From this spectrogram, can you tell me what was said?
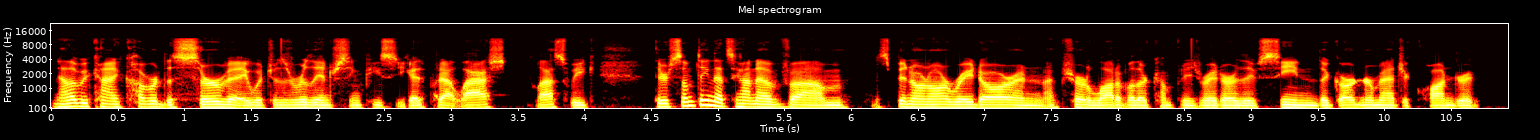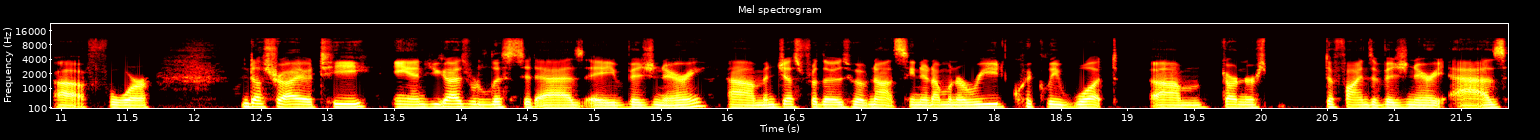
now that we kind of covered the survey, which was a really interesting piece that you guys put out last last week, there's something that's kind of um, it's been on our radar, and I'm sure a lot of other companies' radar. They've seen the Gartner Magic Quadrant uh, for industrial IoT, and you guys were listed as a visionary. Um, and just for those who have not seen it, I'm going to read quickly what um, Gartner defines a visionary as.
